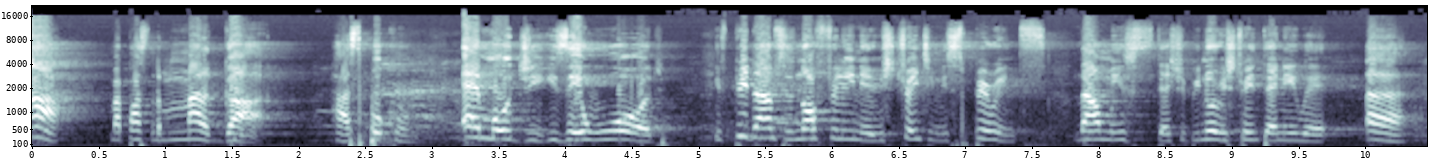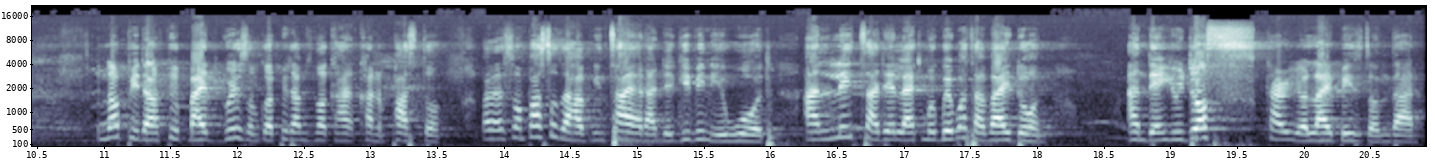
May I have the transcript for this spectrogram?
Ah, my pastor, the man of God, has spoken. Emoji is a word. If P. Dams is not feeling a restraint in his spirit, that means there should be no restraint anywhere. Ah. Not Peter, by the grace of God, Peter is not kind, kind of pastor. But there's some pastors that have been tired and they're giving a word. And later they're like, Mogbe, what have I done? And then you just carry your life based on that.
